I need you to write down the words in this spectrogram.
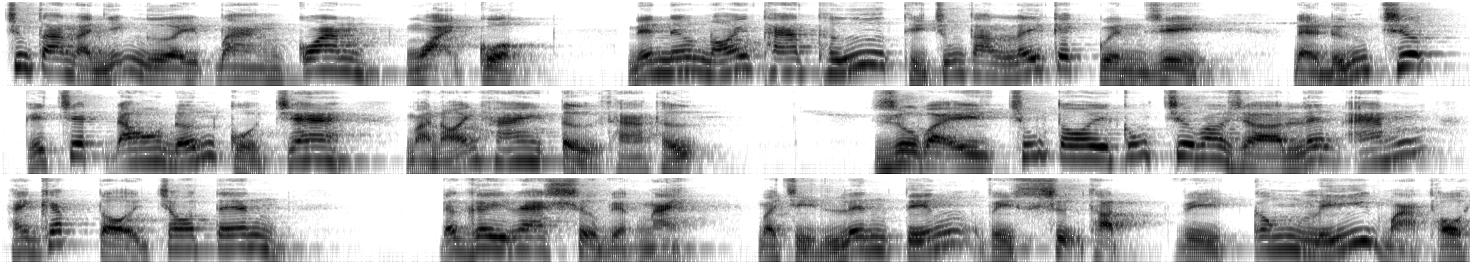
Chúng ta là những người bàng quan ngoại cuộc nên nếu nói tha thứ thì chúng ta lấy cái quyền gì để đứng trước cái chết đau đớn của cha mà nói hai từ tha thứ. Dù vậy chúng tôi cũng chưa bao giờ lên án hay ghép tội cho tên đã gây ra sự việc này mà chỉ lên tiếng vì sự thật, vì công lý mà thôi.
